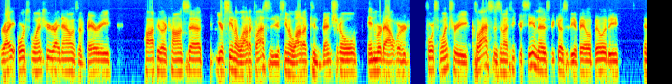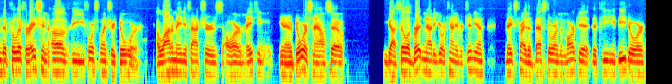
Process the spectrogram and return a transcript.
right? Forcible entry right now is a very popular concept. You're seeing a lot of classes, you're seeing a lot of conventional inward outward forcible entry classes. And I think you're seeing those because of the availability and the proliferation of the forcible entry door. A lot of manufacturers are making, you know, doors now. So you got Philip Britton out of York County, Virginia, makes probably the best door on the market, the PEB door,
